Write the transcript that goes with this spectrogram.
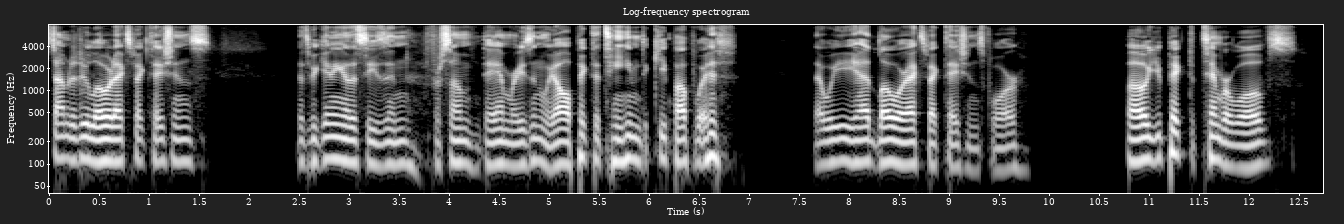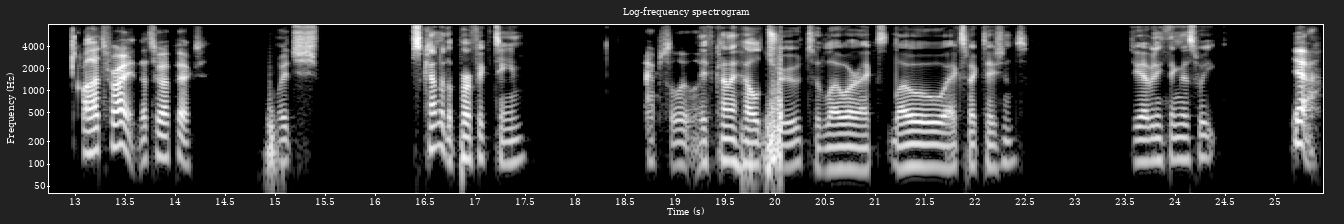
It's time to do lowered expectations. At the beginning of the season, for some damn reason, we all picked a team to keep up with that we had lower expectations for. Bo, you picked the Timberwolves, Oh, that's right. That's who I picked. which is kind of the perfect team. Absolutely. They've kind of held true to lower ex- low expectations. Do you have anything this week? Yeah.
